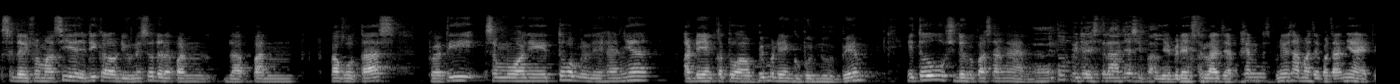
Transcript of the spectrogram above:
sudah informasi ya, jadi kalau di UNESCO ada 8, 8 fakultas, berarti semuanya itu pemilihannya ada yang ketua BEM, ada yang gubernur BEM, itu sudah berpasangan. Nah, itu beda istilah aja sih pak Iya beda istilah aja, kan sebenarnya sama jabatannya itu.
